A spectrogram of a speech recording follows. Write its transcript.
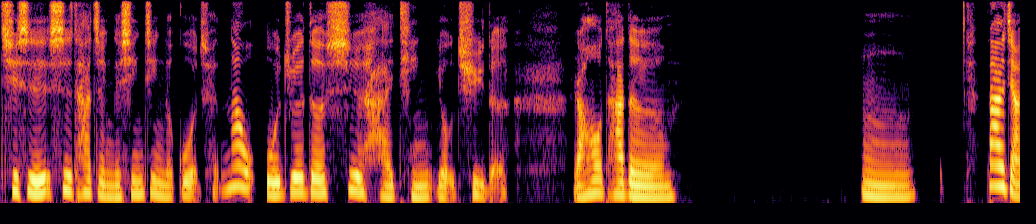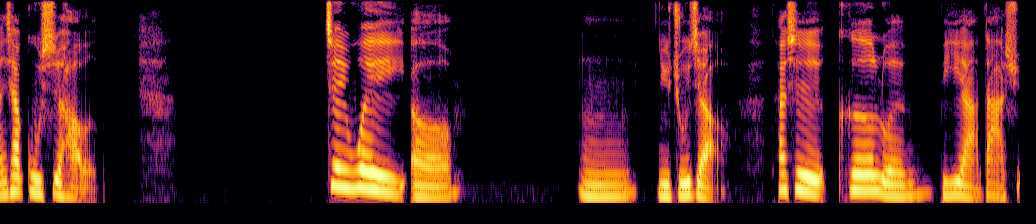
其实是他整个心境的过程。那我觉得是还挺有趣的。然后他的，嗯，大家讲一下故事好了。这位呃，嗯。女主角，她是哥伦比亚大学，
